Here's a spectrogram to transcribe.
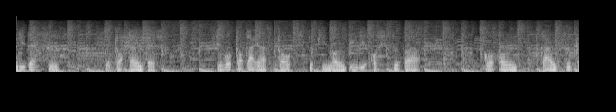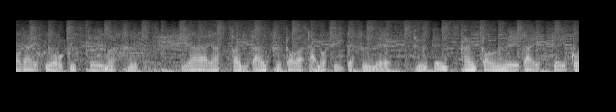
ぶりです。瀬戸さんです。仕事がやっと落ち着きのんびり星つば。5本、ガンストライクを送っています。いやーやっぱりガンストは楽しいですね。重点機関と運営が一定校、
